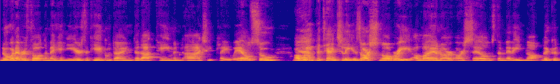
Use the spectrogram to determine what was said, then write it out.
no one ever thought in a million years that he'd go down to that team and uh, actually play well. So are yeah. we potentially is our snobbery allowing our, ourselves to maybe not look at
